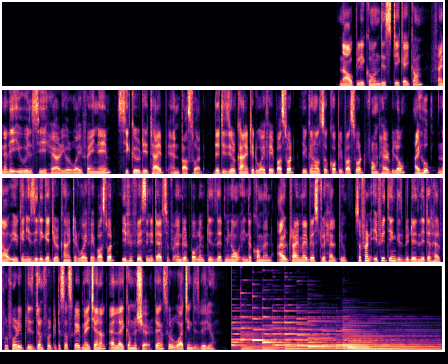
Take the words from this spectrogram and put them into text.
Now click on this tick icon. Finally, you will see here your Wi-Fi name, security type and password. That is your connected Wi-Fi password. You can also copy password from here below. I hope now you can easily get your connected Wi-Fi password. If you face any types of Android problem, please let me know in the comment. I will try my best to help you. So friend, if you think this video is little helpful for you, please don't forget to subscribe my channel and like, comment, share. Thanks for watching this video.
